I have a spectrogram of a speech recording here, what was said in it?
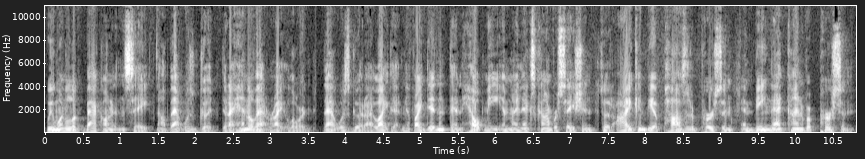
we want to look back on it and say, now that was good. Did I handle that right, Lord? That was good. I like that. And if I didn't, then help me in my next conversation so that I can be a positive person. And being that kind of a person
